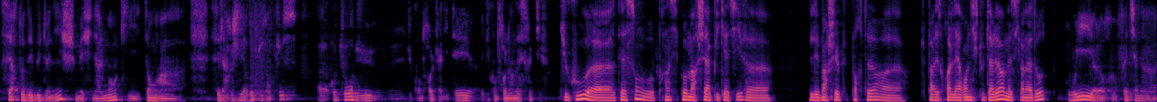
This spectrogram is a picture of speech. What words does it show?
certes au début de niche, mais finalement qui tend à s'élargir de plus en plus euh, autour du, contrôle qualité et du contrôle non destructif. Du coup, euh, quels sont vos principaux marchés applicatifs, euh, les marchés porteurs euh, Tu parlais de l'aéronautique tout à l'heure, mais est-ce qu'il y en a d'autres? Oui, alors en fait, il y en a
